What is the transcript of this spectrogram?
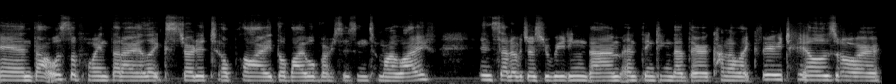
and that was the point that I like started to apply the Bible verses into my life instead of just reading them and thinking that they're kind of like fairy tales or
